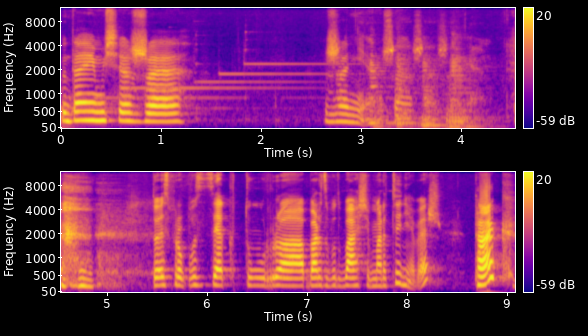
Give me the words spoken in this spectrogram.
Wydaje mi się, że, że nie, że, że, że nie. To jest propozycja, która bardzo podobała się Martynie, wiesz? Tak?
